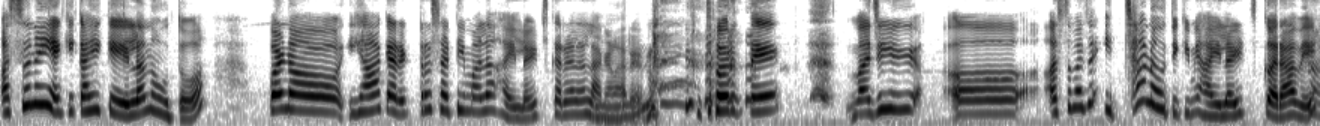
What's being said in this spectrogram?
असं नाही आहे की काही केलं नव्हतं पण अं, ह्या कॅरेक्टरसाठी मला हायलाईट्स करायला लागणार आहे. तर ते माझी अं, असं माझी इच्छा नव्हती की मी हायलाईट्स करावे हा.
